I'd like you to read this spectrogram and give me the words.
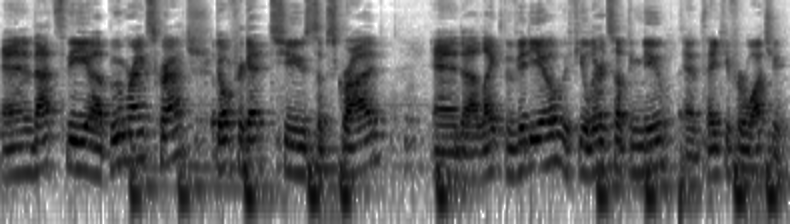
And that's the uh, boomerang scratch. Don't forget to subscribe and uh, like the video if you learned something new. And thank you for watching.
